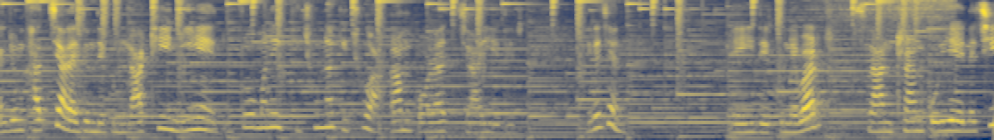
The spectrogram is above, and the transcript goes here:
একজন খাচ্ছে আর একজন দেখুন, লাঠি নিয়ে দুটো মানে কিছু না কিছু আকাম করা চাই এদের, দেখেছেন? এই দেখুন এবার স্নান টান করিয়ে এনেছি।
